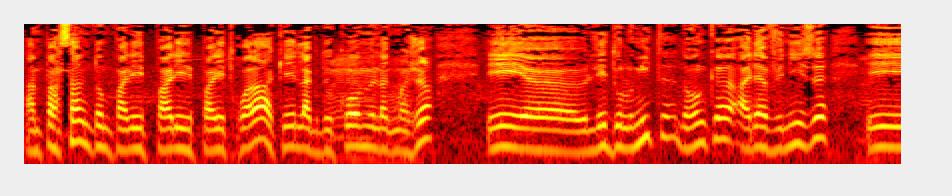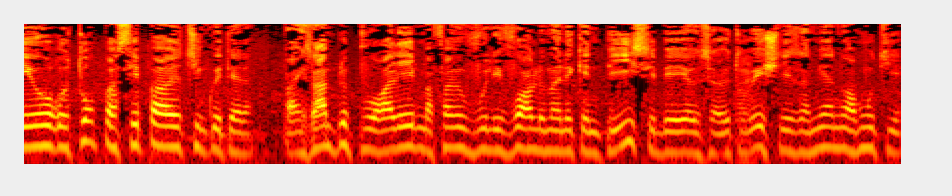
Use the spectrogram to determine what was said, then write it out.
en passant donc par les par les par les trois lacs, hein, lac de Ouais, Côme, ouais, lac ouais. Majeur et les Dolomites. Donc aller à Venise et au retour passer par Cinque Terre. Par exemple, pour aller, ma femme voulait voir le mannequin pays, et ben on s'est retrouvé chez les amis à Noirmoutier.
